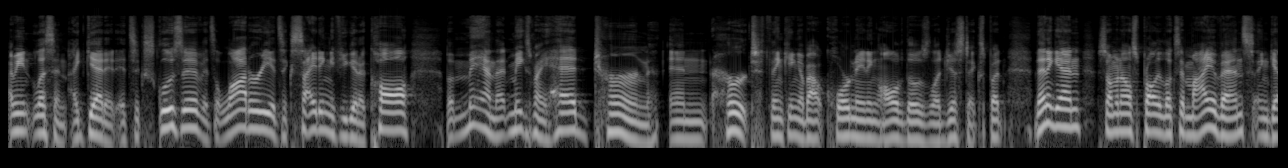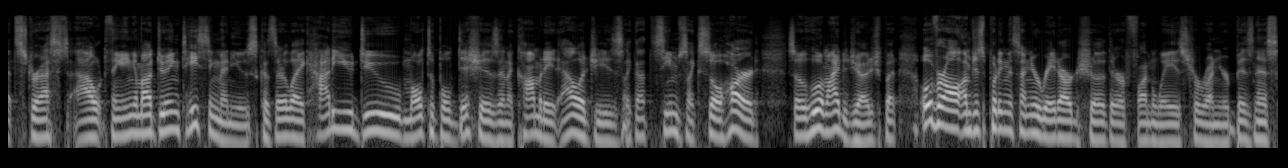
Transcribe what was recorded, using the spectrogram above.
I mean, listen, I get it. It's exclusive, it's a lottery, it's exciting if you get a call, but man, that makes my head turn and hurt thinking about coordinating all of those logistics. But then again, someone else probably looks at my events and gets stressed stressed out thinking about doing tasting menus because they're like, how do you do multiple dishes and accommodate allergies? Like, that seems like so hard. So, who am I to judge? But overall, I'm just putting this on your radar to show that there are fun ways to run your business.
